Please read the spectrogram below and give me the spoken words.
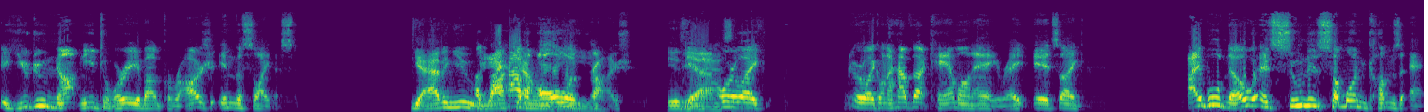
you do not need to worry about Garage in the slightest. Yeah, having you Like, I lock have down all B of Garage. is Yeah, massive. or like, or like when I have that cam on A, right? It's like, I will know as soon as someone comes A.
